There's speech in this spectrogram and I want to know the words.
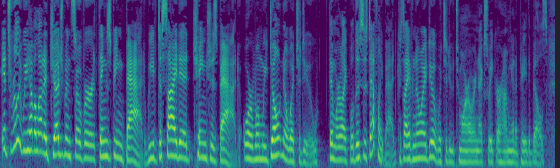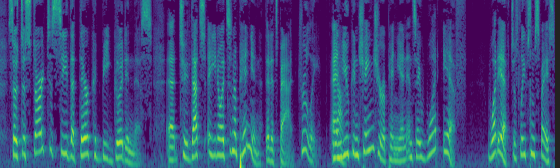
it's really we have a lot of judgments over things being bad. We've decided change is bad, or when we don't know what to do, then we're like, well, this is definitely bad because I have no idea what to do tomorrow or next week or how I'm going to pay the bills. So to start to see that there could be good in this, uh, to that's you know, it's an opinion that it's bad, truly, and Yeah. you can change your opinion and say, what if? What if, just leave some space,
